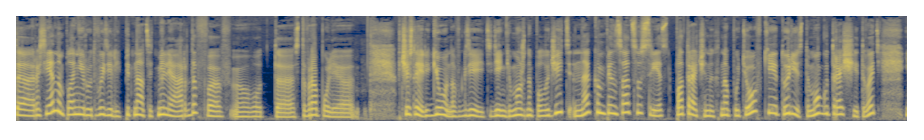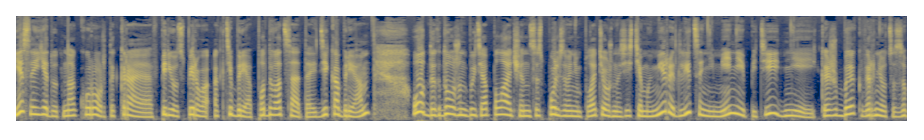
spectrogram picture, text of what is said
э, россиянам планируют выделить 15 миллиардов. Э, э, вот Ставрополье в числе регионов, где эти деньги можно получить, на компенсацию средств, потраченных на путевки. Туристы могут рассчитывать, если едут на курорты края в период с 1 октября по 20 декабря. Отдых должен быть оплачен с использованием платежной системы МИР и длится не менее 5 дней. Кэшбэк вернется за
